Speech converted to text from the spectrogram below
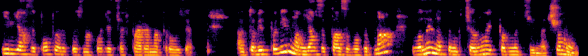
і м'язи попереку знаходяться в перенапрузі. То відповідно м'язи тазового дна вони не функціонують повноцінно. Чому?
